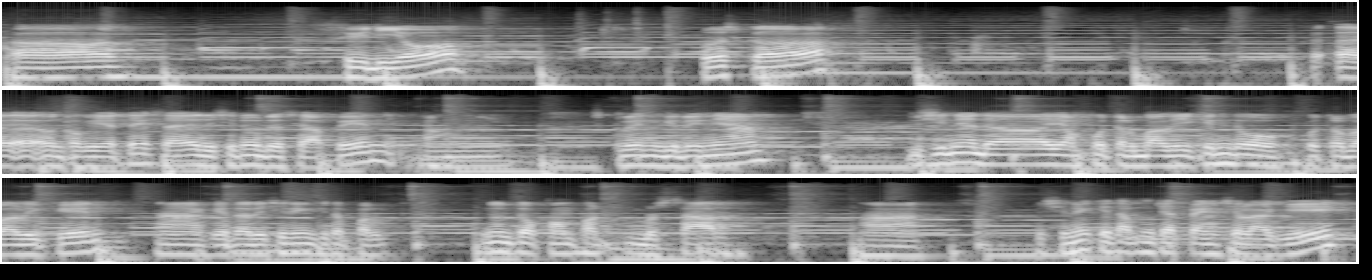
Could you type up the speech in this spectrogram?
ke video, terus ke eh, untuk YT saya di sini udah siapin yang screen greennya. Di sini ada yang putar balikin tuh putar balikin. Nah kita di sini kita per, ini untuk memperbesar. Nah di sini kita pencet pensil lagi.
